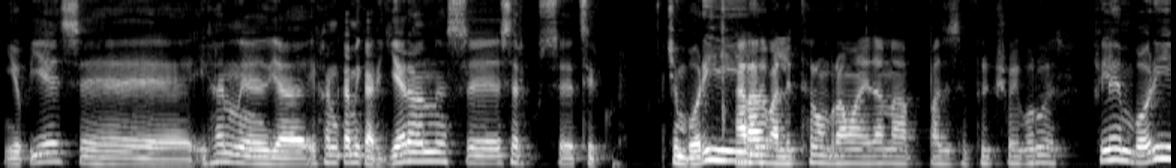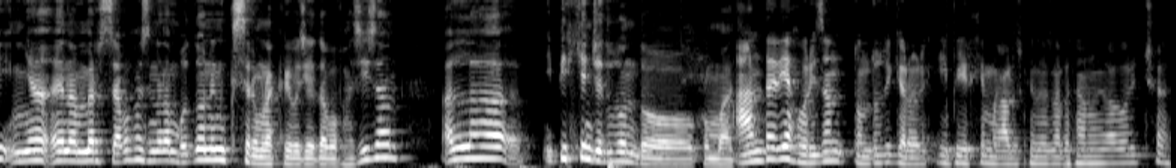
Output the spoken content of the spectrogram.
Οι οποίες ε, είχαν, ε, δια- είχαν κάνει καριέρα σε, σέρκους, σε τσίρκο. Και μπορεί, Άρα το καλύτερο πράγμα ήταν να πας σε freak show οι κορούες. φίλε, μπορεί μια, ένα μέρος της απόφασης να ήταν από τούτον, δεν ξέρουμε ακριβώς γιατί το αποφασίσαν, αλλά υπήρχε και τούτο το κομμάτι. Αν τα διαχωρίζαν τον τότε καιρό, υπήρχε μεγάλος κίνδυνος να πεθάνουν τα κορίτσια.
